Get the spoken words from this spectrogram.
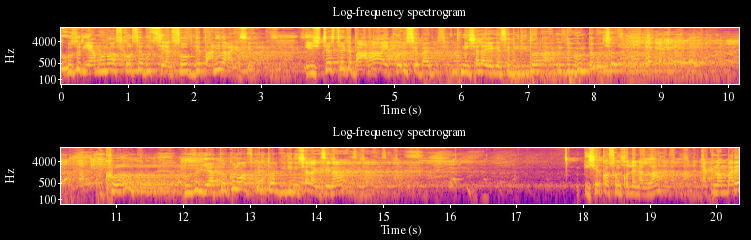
হুজুর এমন ওয়াজ করছে বুঝছেন? চোখ দিয়ে পানি বাড়া গেছে। স্টেজ থেকে বাড়াই করেছে ভাই নিশা লাগে গেছে বিড়ি তো দুই ঘণ্টা বসে। খুব হুজুর, এতক্ষণ ওয়াজ করে তোমার বিড়ি নিশা লাগছে না? কিসের কসম করলেন আল্লাহ? এক নম্বরে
